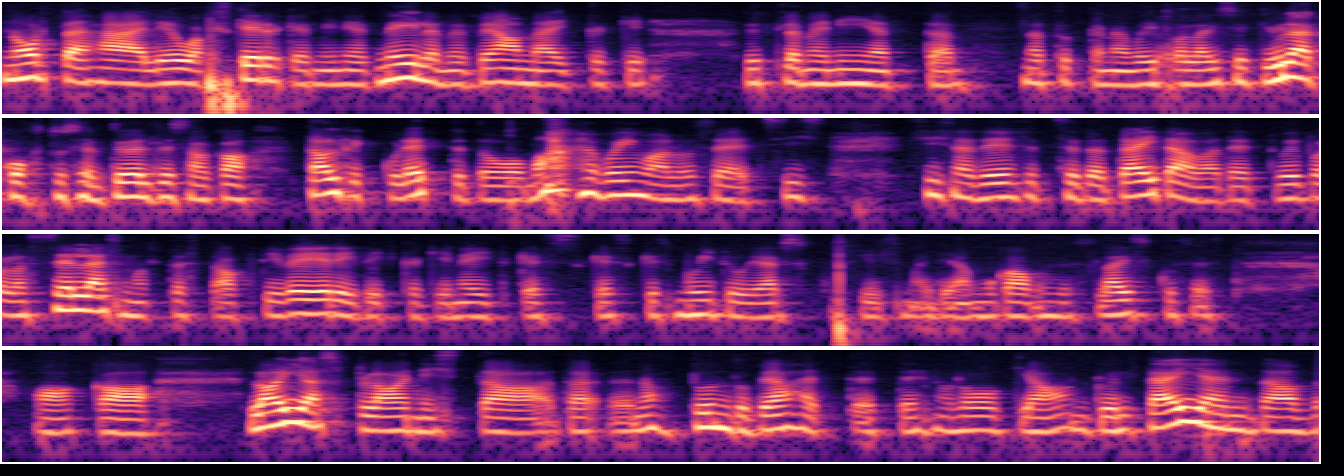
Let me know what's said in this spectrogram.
noorte hääl jõuaks kergemini, et neile me peame ikkagi ütleme nii, et natukene võib-olla isegi ülekohtuselt öeldes, aga taldrikule ette tooma võimaluse, et siis, siis nad ilmselt seda täidavad, et võib-olla selles mõttes ta aktiveerib ikkagi neid, kes, kes, kes muidu järsku siis ma ei tea, mugavusest, laiskusest, aga laias plaanis ta, ta noh, tundub jah, et, et tehnoloogia on küll täiendav,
